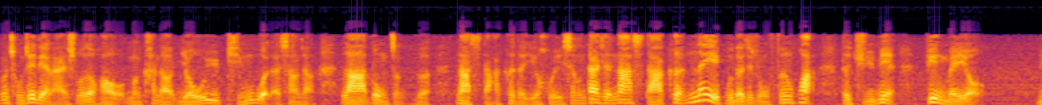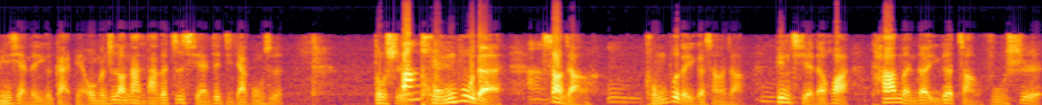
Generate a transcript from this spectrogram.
那么从这点来说的话，我们看到由于苹果的上涨拉动整个纳斯达克的一个回升，但是纳斯达克内部的这种分化的局面。并没有明显的一个改变。我们知道纳斯达克之前这几家公司都是同步的上涨，嗯同步的一个上涨，并且的话，他们的一个涨幅是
